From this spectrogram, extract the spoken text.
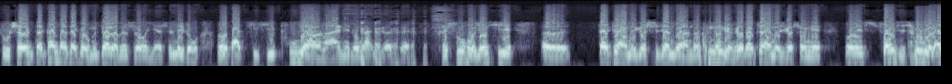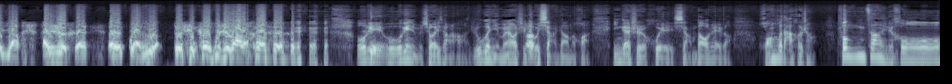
主持人在刚才在跟我们交流的时候，也是那种文化气息扑面而来那种感觉，对，很舒服。尤其呃在这样的一个时间段，能能领略到这样的一个声音，作为双喜兄弟来讲，还是很呃管乐。对，可以不知道了。我给我我给你们说一下哈，如果你们要是有啊想象的话，应该是会想到这个黄河大合唱，风在吼，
